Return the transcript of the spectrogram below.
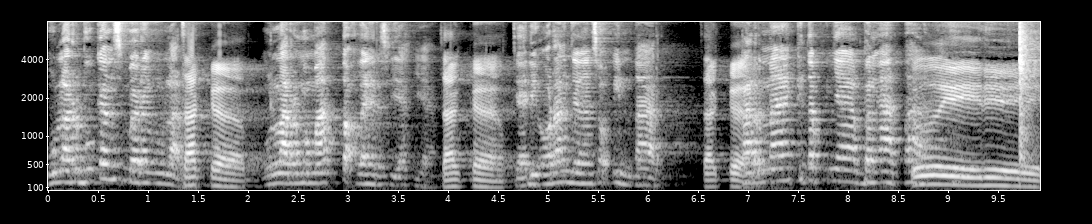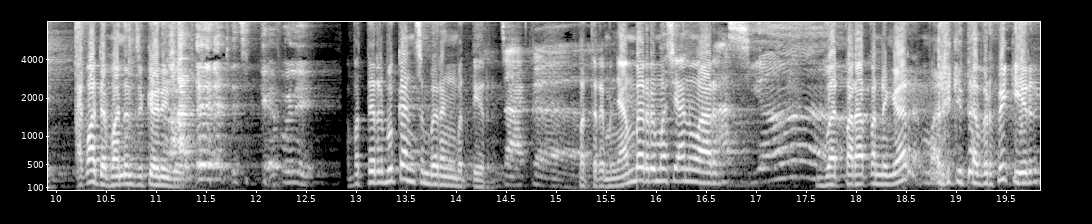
Ular bukan sembarang ular. Cakep, Ular mematok leher si Yahya. cakep, Jadi orang jangan sok pintar. cakep. Karena kita punya Bang Atta. Wih, deh. Aku ada pantun juga nih. Ada ada juga boleh. Petir bukan sembarang petir. Cakep. Petir menyambar rumah si Anwar. Asia. Buat para pendengar, mari kita berpikir.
